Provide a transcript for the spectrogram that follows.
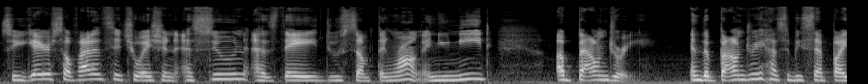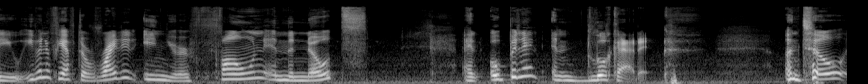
So you get yourself out of the situation as soon as they do something wrong. And you need a boundary. And the boundary has to be set by you. Even if you have to write it in your phone in the notes and open it and look at it. Until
